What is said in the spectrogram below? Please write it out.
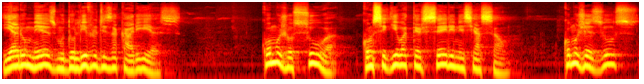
e era o mesmo do livro de Zacarias. Como Josua conseguiu a terceira iniciação, como Jesus,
